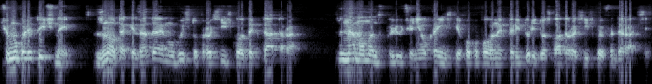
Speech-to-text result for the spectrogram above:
Чому політичний? Знов таки згадаємо виступ російського диктатора на момент включення українських окупованих територій до складу Російської Федерації.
